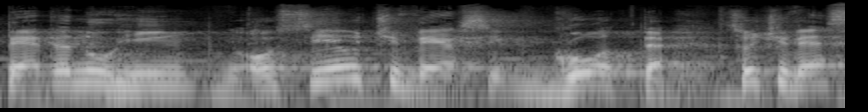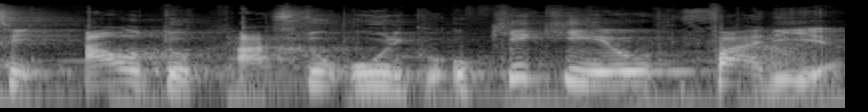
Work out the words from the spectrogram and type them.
pedra no rim, ou se eu tivesse gota, se eu tivesse alto ácido úrico, o que que eu faria?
